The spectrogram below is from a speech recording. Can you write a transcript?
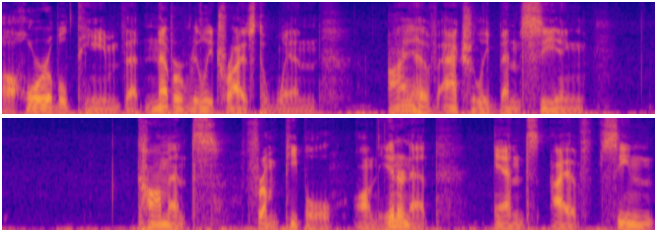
a horrible team that never really tries to win. I have actually been seeing comments from people on the internet and I have seen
